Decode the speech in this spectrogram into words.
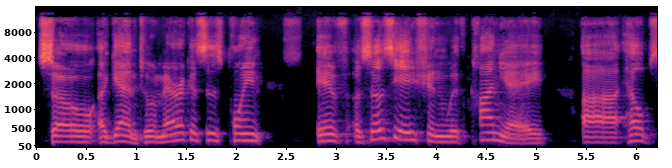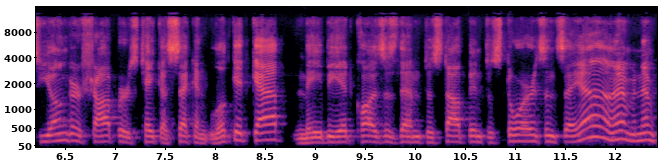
So, again, to Americus's point, if association with Kanye uh, helps younger shoppers take a second look at Gap, maybe it causes them to stop into stores and say, "Oh, I'm never,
